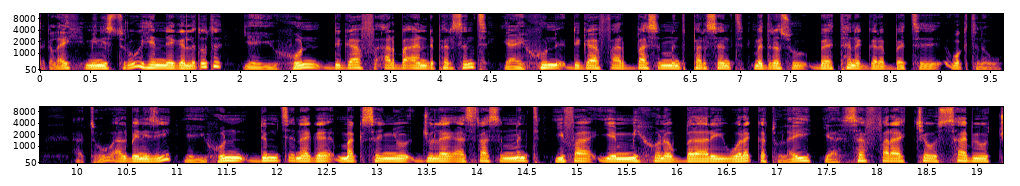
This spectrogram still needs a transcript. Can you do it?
ጠቅላይ ሚኒስትሩ ይህን የገለጡት የይሁን ድጋፍ 41 ፐርሰንት የአይሁን ድጋፍ 48 ፐርሰንት መድረሱ በተነገረበት ወቅት ነው። አቶ አልቤኒዚ የይሁን ድምፅ ነገ ማክሰኞ ጁላይ 18 ይፋ የሚሆነው በራሪ ወረቀቱ ላይ ያሰፈራቸው ሳቢዎቹ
